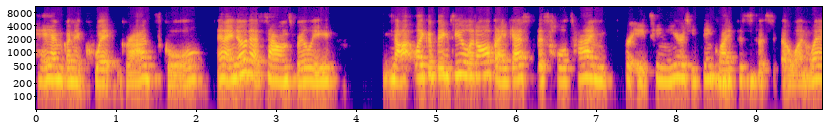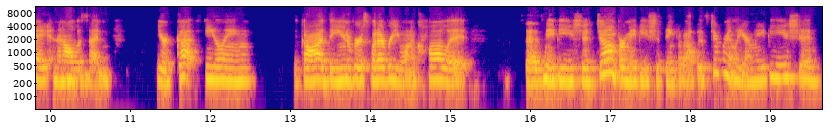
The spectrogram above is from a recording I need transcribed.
hey, I'm going to quit grad school. And I know that sounds really not like a big deal at all, but I guess this whole time for 18 years, you think life is supposed to go one way, and then all of a sudden, your gut feeling, God, the universe, whatever you want to call it, says maybe you should jump, or maybe you should think about this differently, or maybe you should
